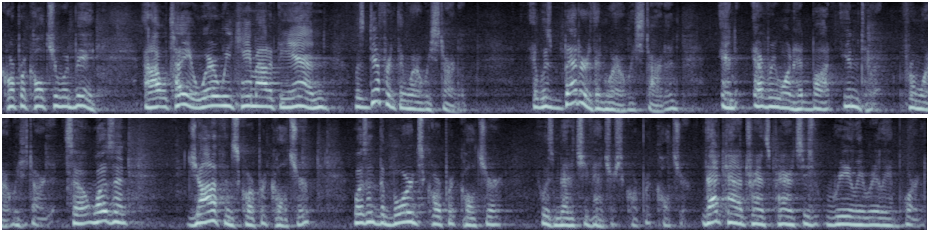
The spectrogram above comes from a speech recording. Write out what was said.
corporate culture would be. And I will tell you, where we came out at the end was different than where we started. It was better than where we started, and everyone had bought into it from where we started. So it wasn't Jonathan's corporate culture, wasn't the board's corporate culture, it was Medici Ventures corporate culture. That kind of transparency is really, really important.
